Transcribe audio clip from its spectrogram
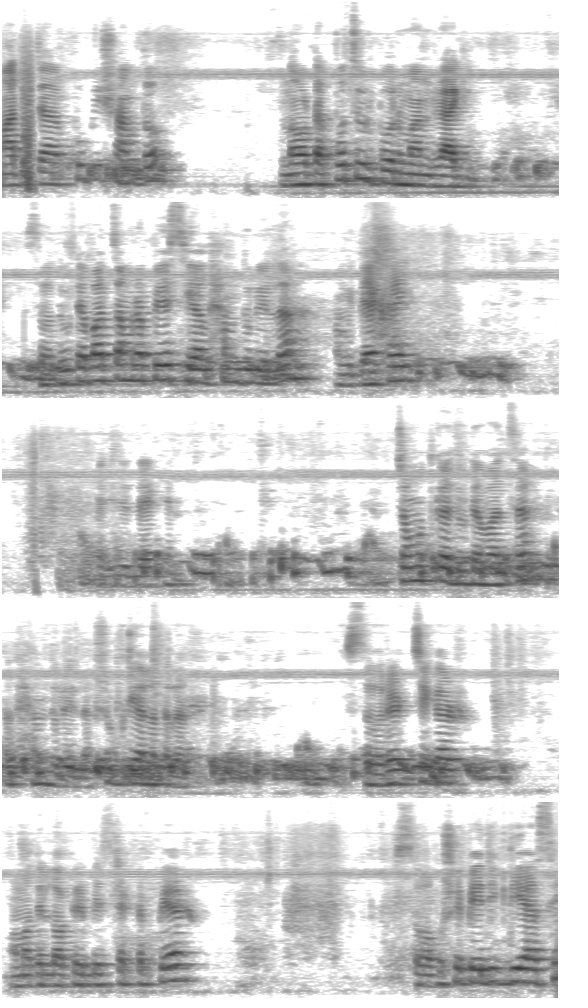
মাটিটা খুবই শান্ত, নটা প্রচুর পরিমাণ রাগী। সো দুটা বাচ্চা আমরা পেয়েছি, আলহামদুলিল্লাহ। আমি দেখাই। এই যে দেখেন, চমৎকার দুটা বাচ্চা, আলহামদুলিল্লাহ। শুক্রিয়া আল্লাহ তালার। সো রেড চেকার আমাদের লটের বেস্ট একটা পেয়ার সো অবশ্যই পেডিগ্রি আছে।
